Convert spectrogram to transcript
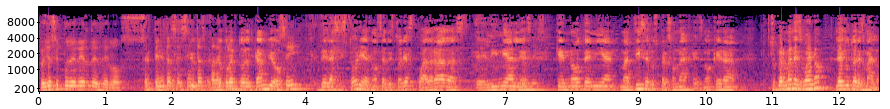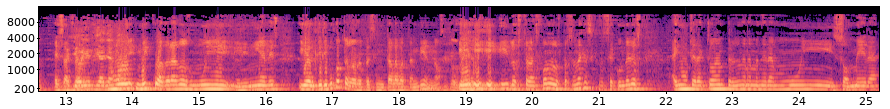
Pero yo sí pude ver desde los 70, 60 Sí, para tocó ver todo el cambio Sí. de las historias, ¿no? O sea, de historias cuadradas, eh, lineales, Entonces- que no tenían matices los personajes, ¿no? Que era, Superman es bueno, Lex Luthor es malo. Exacto. Y hoy en día ya no. muy, muy cuadrados, muy lineales. Y el dibujo te lo representaba también, ¿no? Sí, Y, y- y- y los transforma, los personajes secundarios interactuaban pero de una manera muy somera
